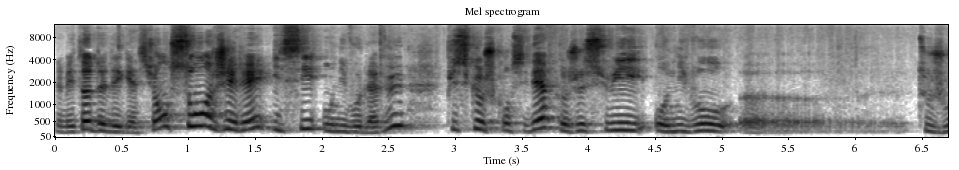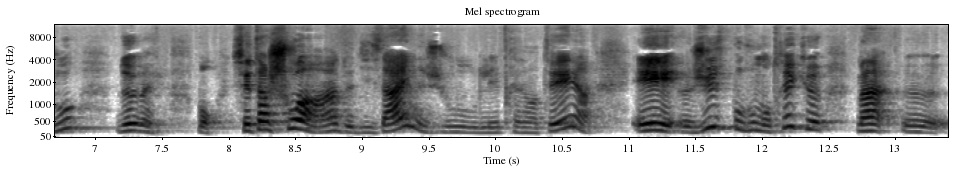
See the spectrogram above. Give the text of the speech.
les méthodes de délégation sont gérées ici au niveau de la vue, puisque je considère que je suis au niveau euh, toujours de ma vue. Bon, c'est un choix hein, de design, je vous l'ai présenté, et juste pour vous montrer que ben, euh,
